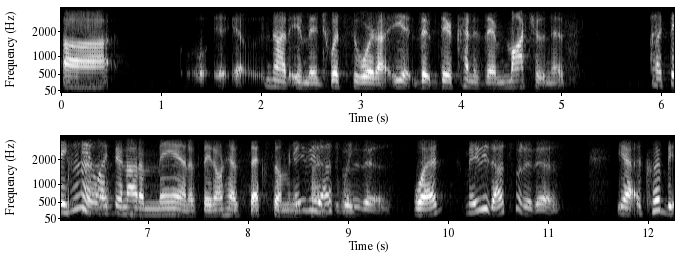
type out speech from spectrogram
uh not image. What's the word? They're kind of their macho ness. Like they feel like they're not a man if they don't have sex so many Maybe times a week. Maybe that's what it is. What? Maybe that's what it is. Yeah, it could be.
